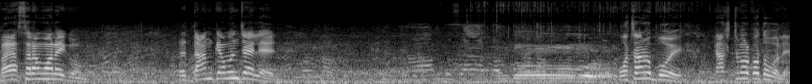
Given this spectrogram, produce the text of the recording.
ভাই আসসালামু আলাইকুম। দাম কেমন চাইলেন? পঁচানব্বই। কাস্টমার কত বলে?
